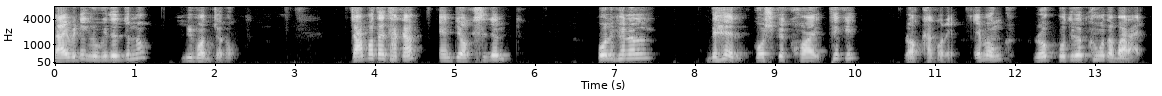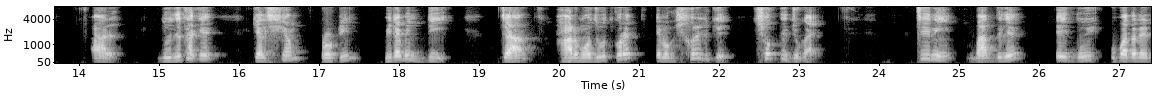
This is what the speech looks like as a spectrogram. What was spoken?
ডায়াবেটিক রোগীদের জন্য বিপজ্জনক। চা পাতায় থাকা অ্যান্টিঅক্সিডেন্ট, পলিফেনল দেহের কোষকে ক্ষয় থেকে রক্ষা করে এবং রোগ প্রতিরোধ ক্ষমতা বাড়ায়। আর দুধে থাকে ক্যালসিয়াম, প্রোটিন, ভিটামিন ডি, যা হাড় মজবুত করে এবং শরীরকে শক্তি যোগায়। চিনি বাদ দিলে এই দুই উপাদানের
